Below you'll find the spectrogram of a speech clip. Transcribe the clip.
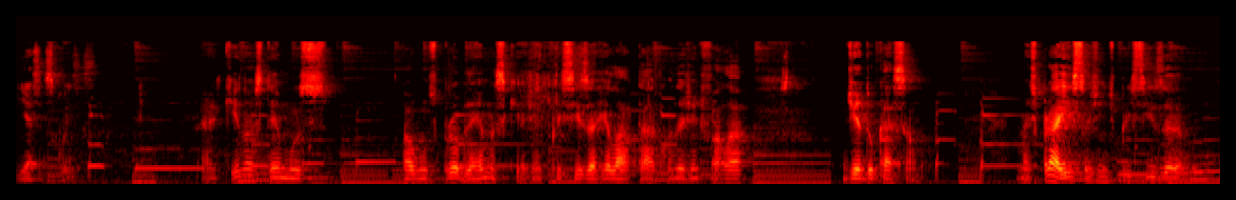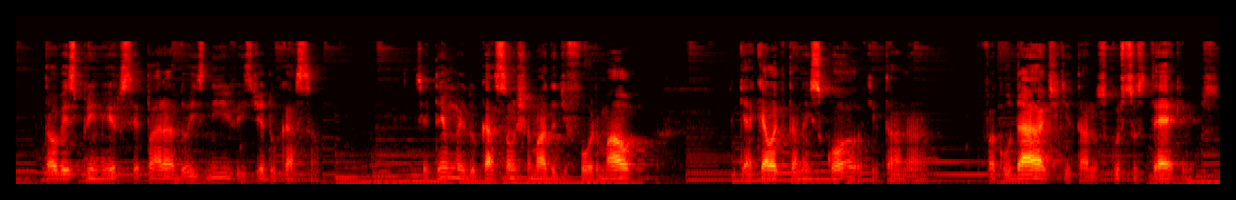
e essas coisas. Aqui nós temos alguns problemas que a gente precisa relatar quando a gente falar de educação. Mas para isso a gente precisa, talvez primeiro, separar dois níveis de educação. Você tem uma educação chamada de formal, que é aquela que está na escola, que está na faculdade, que está nos cursos técnicos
